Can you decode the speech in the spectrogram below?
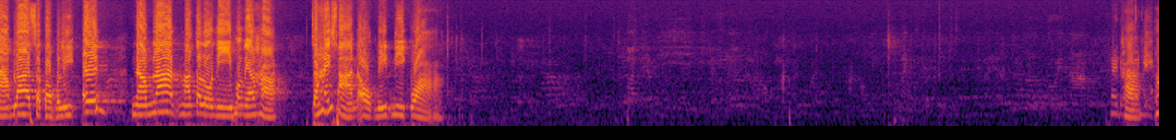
น้ำราดสตรอเบอรี่เอ้ยน้ำราดมักกะโรนีพวกนี้ค่ะ จะให้สารออกฤทธิ์ดีกว่า ค่ะไฮ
